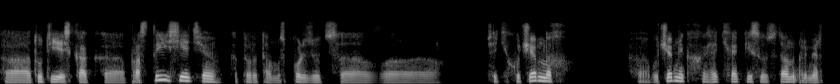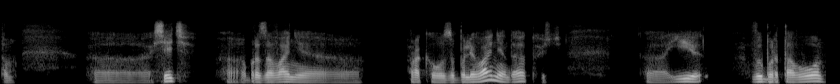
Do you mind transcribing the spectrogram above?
А, тут есть как э, простые сети, которые там используются в всяких учебных, в учебниках всяких описываются, да, например, там сеть образования ракового заболевания, да, то есть и выбор того,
